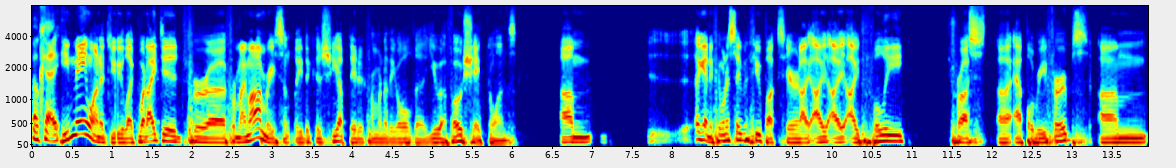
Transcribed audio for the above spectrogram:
Okay. He may want to do like what I did for uh, for my mom recently because she updated from one of the old uh, UFO shaped ones. Um, uh, again, if you want to save a few bucks here, and I I, I fully trust uh, Apple refurbs because um,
